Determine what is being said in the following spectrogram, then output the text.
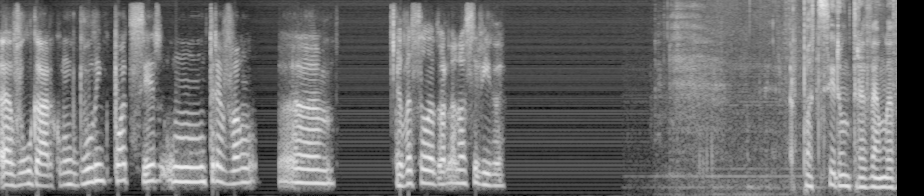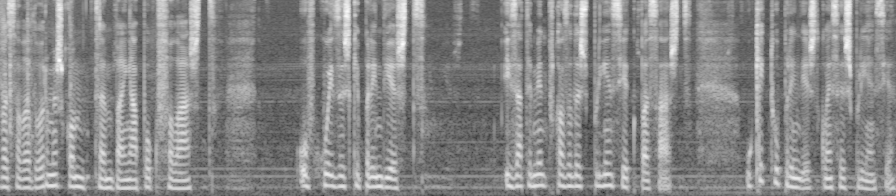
uh, vulgar como o bullying pode ser um travão uh, avassalador na nossa vida. Pode ser um travão avassalador, mas como também há pouco falaste, houve coisas que aprendeste exatamente por causa da experiência que passaste. O que é que tu aprendeste com essa experiência?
